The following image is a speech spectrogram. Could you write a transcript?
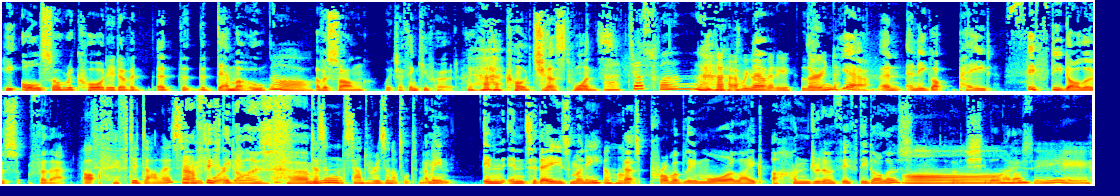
He also recorded of a, a the, the demo oh. of a song which I think you've heard, called Just Once. Uh, just one. we now, already learned. Yeah, and, and he got paid $50 for that. Oh, $50? $50. Um, it doesn't sound reasonable to me. I mean, in in today's money, that's probably more like hundred and fifty dollars 어, I see.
